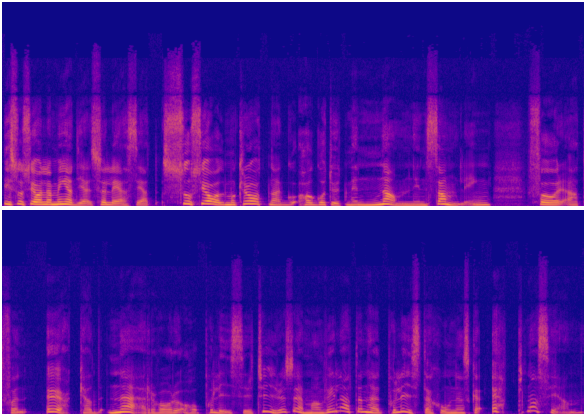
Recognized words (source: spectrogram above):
i sociala medier så läser jag att Socialdemokraterna har gått ut med namninsamling för att få en ökad närvaro av poliser i Tyresö. Man vill att den här polisstationen ska öppnas igen.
